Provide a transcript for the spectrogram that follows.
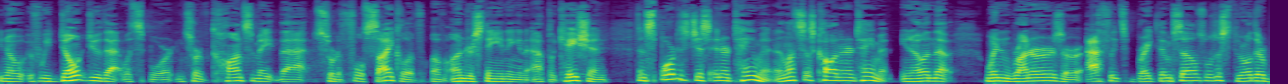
you know, if we don't do that with sport and sort of consummate that sort of full cycle of, of understanding and application, then sport is just entertainment. And let's just call it entertainment, you know, and that when runners or athletes break themselves, we'll just throw their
